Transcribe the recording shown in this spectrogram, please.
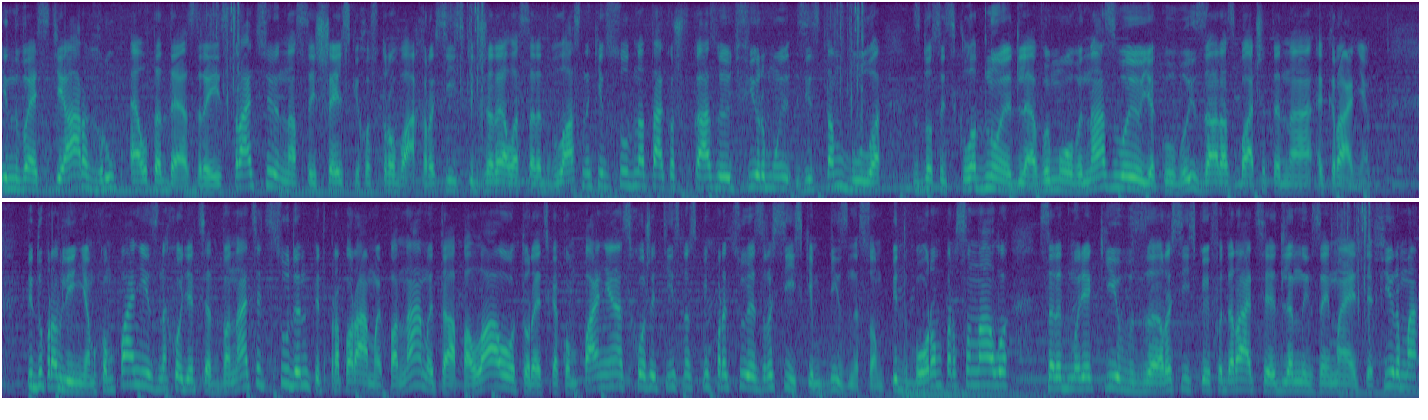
Інвестіар Group ЛТД з реєстрацією на Сейшельських островах. Російські джерела серед власників судна також вказують фірму зі Стамбула з досить складною для вимови назвою, яку ви зараз бачите на екрані. Під управлінням компанії знаходяться 12 суден під прапорами Панами та Палау. Турецька компанія, схоже, тісно співпрацює з російським бізнесом. Підбором персоналу серед моряків з Російської Федерації для них займається фірма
